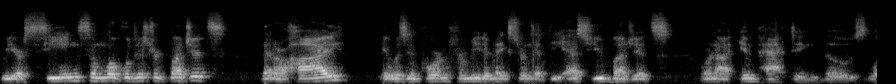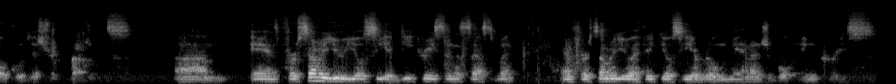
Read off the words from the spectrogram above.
We are seeing some local district budgets that are high. It was important for me to make sure that the SU budgets were not impacting those local district budgets. Um, and for some of you, you'll see a decrease in assessment. And for some of you, I think you'll see a real manageable increase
